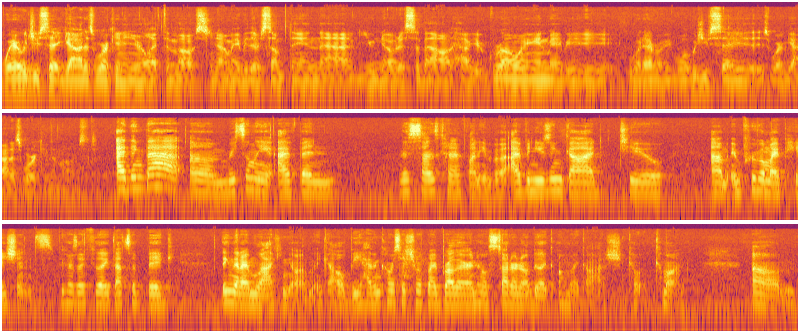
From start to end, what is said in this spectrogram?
where would you say God is working in your life the most? You know, maybe there's something that you notice about how you're growing, maybe whatever. What would you say is where God is working the most? I think that um, recently I've been, this sounds kind of funny, but I've been using God to um, improve on my patience because I feel like that's a big thing that I'm lacking on. Like I'll be having a conversation with my brother and he'll stutter and I'll be like, oh my gosh, come, come on. Um,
